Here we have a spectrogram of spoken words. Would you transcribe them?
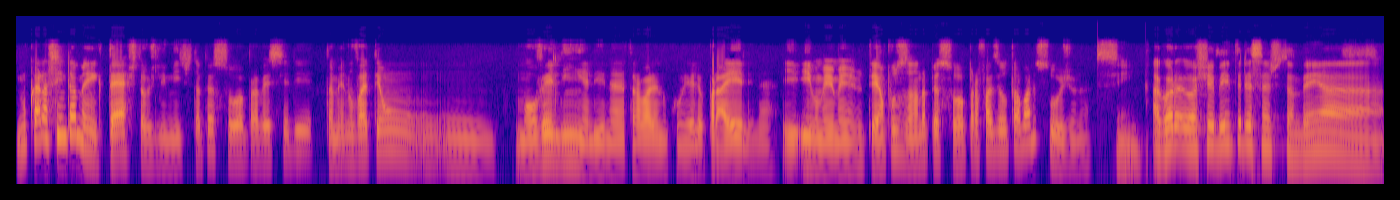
um cara assim também, que testa os limites da pessoa pra ver se ele também não vai ter um, um- uma ovelhinha ali, né, trabalhando com ele ou pra ele, né? E, e ao mesmo tempo usando a pessoa pra fazer o trabalho sujo, né? Sim. Agora, eu achei bem interessante também a,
